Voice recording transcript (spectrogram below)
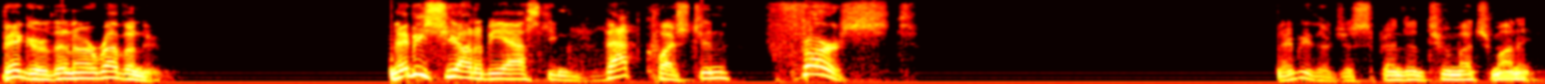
bigger than our revenue? Maybe she ought to be asking that question first. Maybe they're just spending too much money.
